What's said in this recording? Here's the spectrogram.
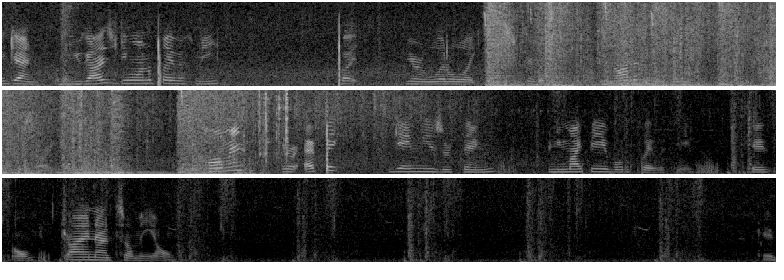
Again, if you guys do you want to play with me, put your little like script, not in sorry. Comment your epic game user thing, and you might be able to play with me. Okay, I'll try and add some of y'all. Okay.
